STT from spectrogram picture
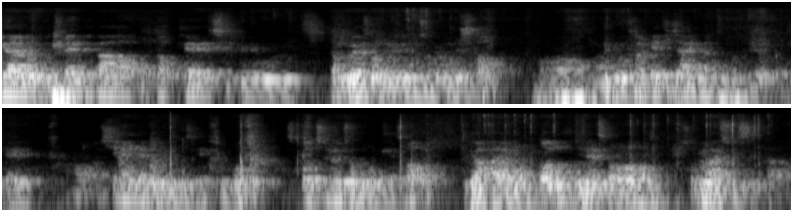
VR 연구 트렌드가 어떻게 지금 연구에서는 적용돼서 어, 연구 설계 디자인 같은 것들이 어떻게 어, 실행되고 있는지 그리고 스포츠를 접목해서 우리가 과연 어떤 부분에서 적용할 수 있을까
